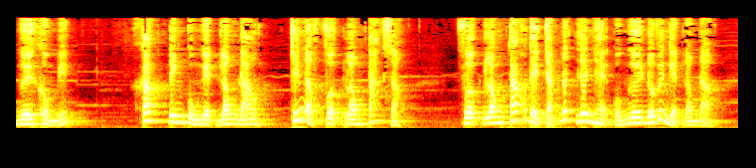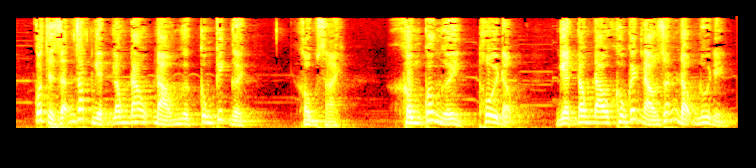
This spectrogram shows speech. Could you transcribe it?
Người không biết, Khắc tinh cùng nghiệt long đao Chính là phược long tác sao? Phược Long ta có thể chặt đứt liên hệ của ngươi đối với Nghiệt Long Đao. Có thể dẫn dắt Nghiệt Long Đao đảo ngược công kích người Không sai. Không có người, thôi động. Nghiệt Long Đao không cách nào dẫn động lôi đỉnh.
